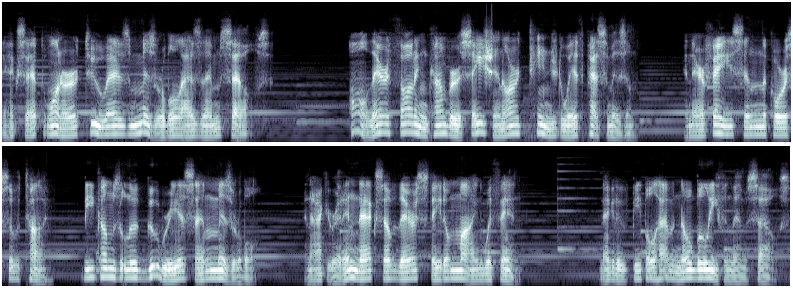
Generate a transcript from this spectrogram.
except one or two as miserable as themselves. All their thought and conversation are tinged with pessimism, and their face in the course of time becomes lugubrious and miserable, an accurate index of their state of mind within. Negative people have no belief in themselves.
